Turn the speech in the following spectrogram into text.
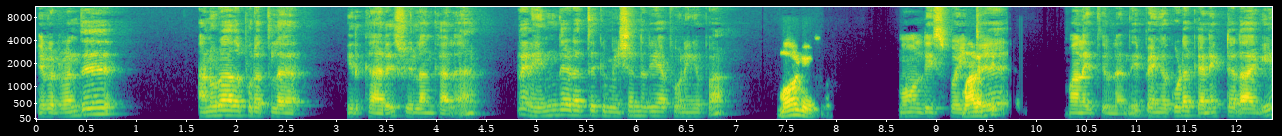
இவர் வந்து அனுராதபுரத்துல இருக்காரு ஸ்ரீலங்கால. எந்த இடத்துக்கு மிஷனரியா போனீங்கப்பா? மால்டீவ்ஸ் மால்டீவ்ஸ் போயிட்டு மாலத்தீவு. மாலைத்தீவுல இருந்து இப்ப எங்க கூட கனெக்டட் ஆகி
